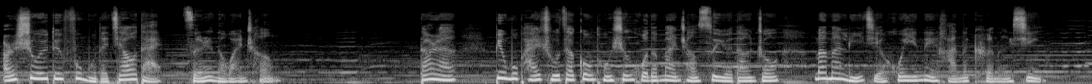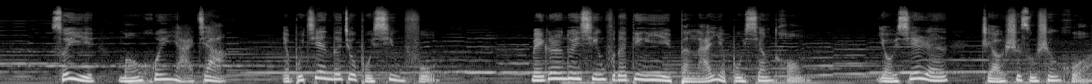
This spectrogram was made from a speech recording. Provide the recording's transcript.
而视为对父母的交代、责任的完成。当然，并不排除在共同生活的漫长岁月当中，慢慢理解婚姻内涵的可能性。所以，蒙婚雅嫁，也不见得就不幸福。每个人对幸福的定义本来也不相同，有些人只要世俗生活。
